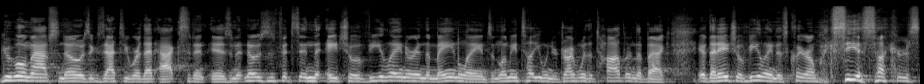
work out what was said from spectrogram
Google Maps knows exactly where that accident is, and it knows if it's in the HOV lane or in the main lanes. And let me tell you, when you're driving with a toddler in the back, if that HOV lane is clear, I'm like, see you, suckers.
